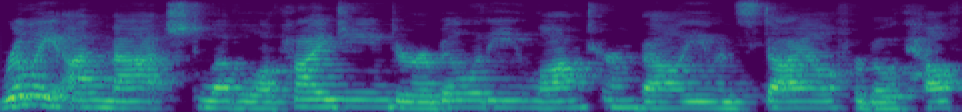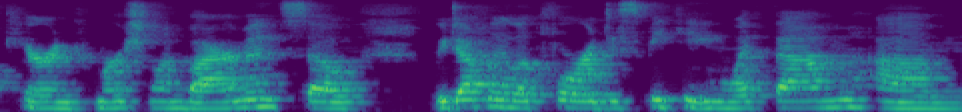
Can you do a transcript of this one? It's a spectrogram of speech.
really unmatched level of hygiene, durability, long term value, and style for both healthcare and commercial environments. So we definitely look forward to speaking with them um,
